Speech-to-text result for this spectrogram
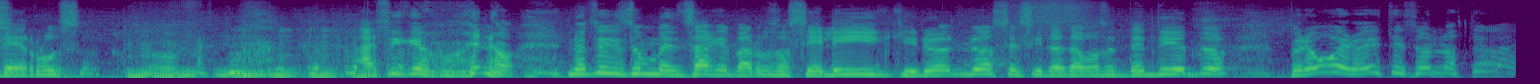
de Ruso. Así que bueno, no sé si es un mensaje para Ruso Zielinski, no, no sé si lo estamos entendiendo. Pero bueno, estos son los temas.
